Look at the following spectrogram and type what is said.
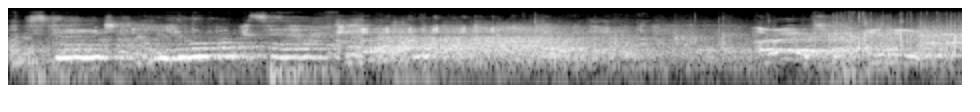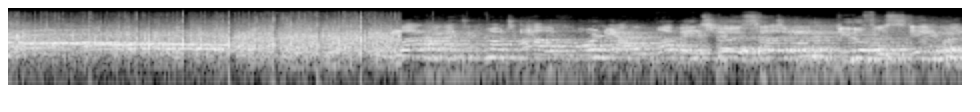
on the stage alone by myself. All right, thank you. Glad we get to come out to California. I love it. It's such a beautiful state,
